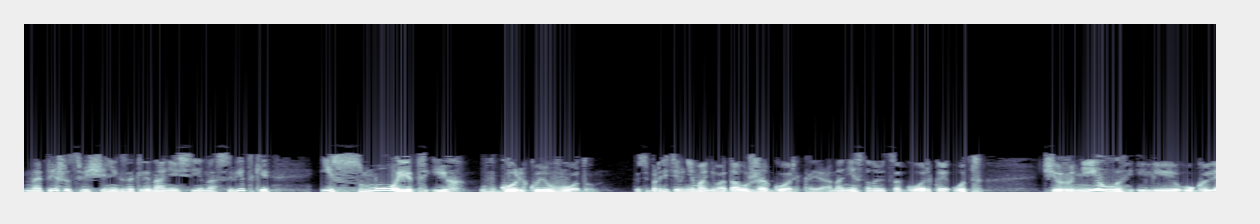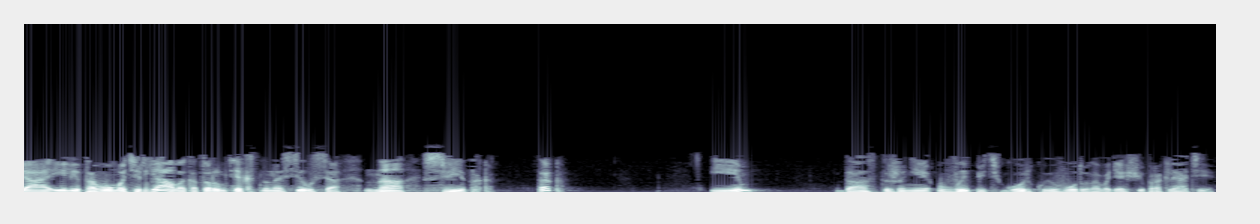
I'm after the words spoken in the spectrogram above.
«Напишет священник заклинание сии на свитке, и смоет их в горькую воду. То есть, обратите внимание, вода уже горькая, она не становится горькой от чернил или угля или того материала, которым текст наносился на свиток. Так? И даст жене выпить горькую воду, наводящую проклятие,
